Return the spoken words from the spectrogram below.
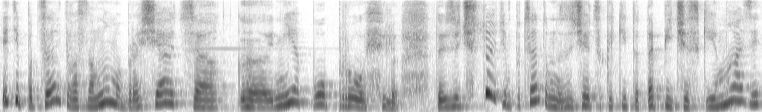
эти пациенты в основном обращаются э, не по профилю. То есть зачастую этим пациентам назначаются какие-то топические мази,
